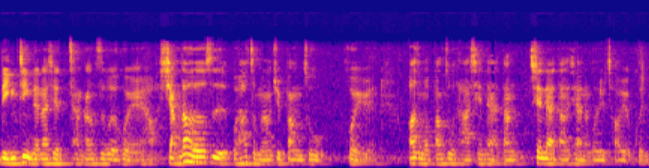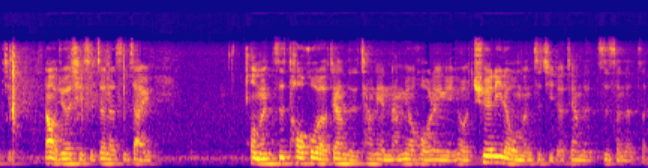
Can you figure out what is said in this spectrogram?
邻近的那些长冈支付的会员也好，想到的都是我要怎么样去帮助会员，我要怎么帮助他现在当现在当下能够去超越困境。那我觉得其实真的是在于，我们是透过了这样子常年难没有后人以后，确立了我们自己的这样的自身的准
